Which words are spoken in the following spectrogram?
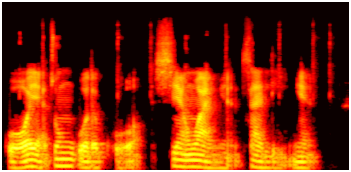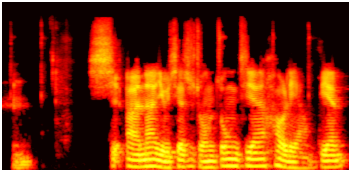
国呀，中国的国，先外面，在里面，嗯，小啊，那有些是从中间号两边，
